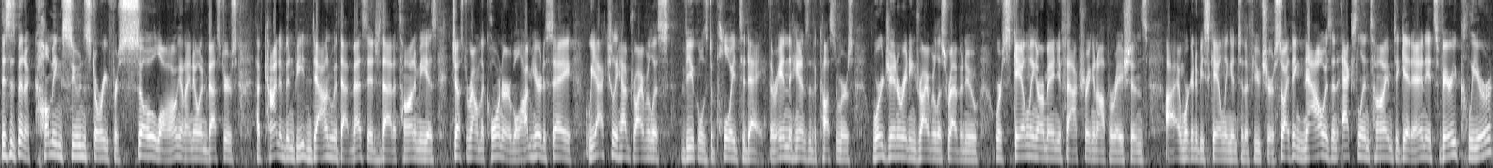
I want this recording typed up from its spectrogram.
this has been a coming soon story for so long. And I know investors have kind of been beaten down with that message that autonomy is just around the corner. Well, I'm here to say we actually have driverless vehicles deployed deployed today. They're in the hands of the customers. We're generating driverless revenue. We're scaling our manufacturing and operations, uh, and we're going to be scaling into the future. So I think now is an excellent time to get in. It's very clear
